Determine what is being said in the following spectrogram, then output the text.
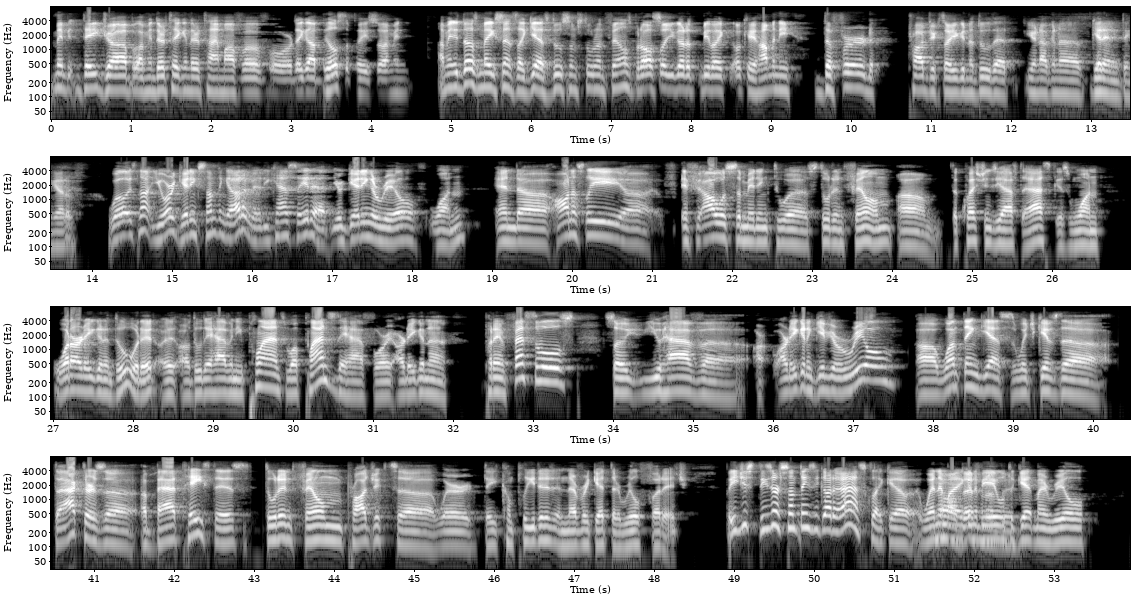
maybe day job. I mean, they're taking their time off of, or they got bills to pay. So I mean, I mean, it does make sense. Like, yes, do some student films, but also you got to be like, okay, how many deferred projects are you gonna do that you're not gonna get anything out of? Well, it's not. You're getting something out of it. You can't say that. You're getting a reel one. And uh, honestly, uh, if I was submitting to a student film, um, the questions you have to ask is one: What are they gonna do with it? Or, or do they have any plans? What plans they have for it? Are they gonna put in festivals? So you have. Uh, are, are they gonna give you a reel? Uh, one thing, yes, which gives the the actors a, a bad taste is student film projects uh, where they completed and never get their reel footage. But you just these are some things you gotta ask. Like, uh, when am No, I gonna be able to get my reel?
